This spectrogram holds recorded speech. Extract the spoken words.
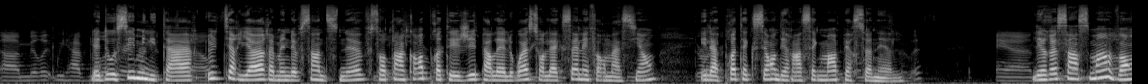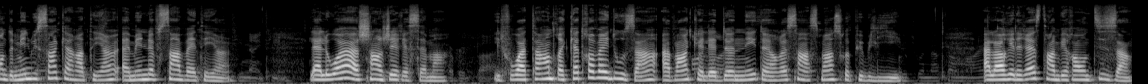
E les dossiers militaires ultérieurs à 1919 sont encore protégés par la loi sur l'accès à l'information et la protection des renseignements personnels. Les recensements vont de 1841 à 1921. La loi a changé récemment. Il faut attendre 92 ans avant que les données d'un recensement soient publiées. Alors il reste environ 10 ans,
